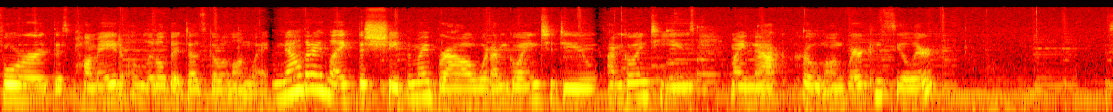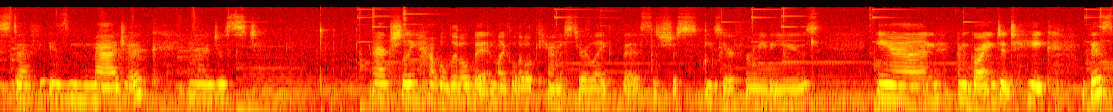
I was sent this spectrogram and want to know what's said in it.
for this pomade, a little bit does go a long way. Now that I like the shape of my brow, what I'm going to do, I'm going to use my MAC Pro Longwear Concealer. This stuff is magic, and I just I actually have a little bit in like a little canister like this. It's just easier for me to use. And I'm going to take this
